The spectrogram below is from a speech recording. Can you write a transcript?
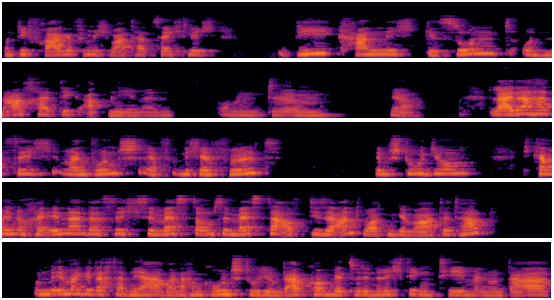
Und die Frage für mich war tatsächlich, wie kann ich gesund und nachhaltig abnehmen? Und ähm, ja, Leider hat sich mein Wunsch nicht erfüllt im Studium. Ich kann mich noch erinnern, dass ich Semester um Semester auf diese Antworten gewartet habe und mir immer gedacht habe, ja, aber nach dem Grundstudium, da kommen wir zu den richtigen Themen und da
